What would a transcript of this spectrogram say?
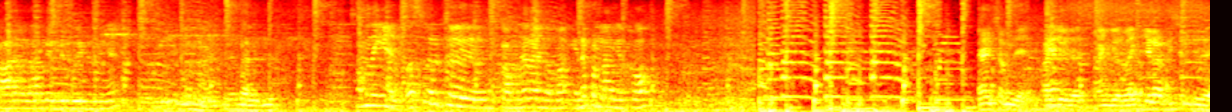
காலையில் எல்லாம் எப்படி போயிட்டு இருக்கீங்க சம்மந்திங்க பஸ் வரக்கு முக்கால் மணி நேரம் ஆகுங்கம்மா என்ன பண்ணலாங்க இப்போ? அங்கே அங்கே வக்கீல் ஆஃபீஸ் இருக்குது.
